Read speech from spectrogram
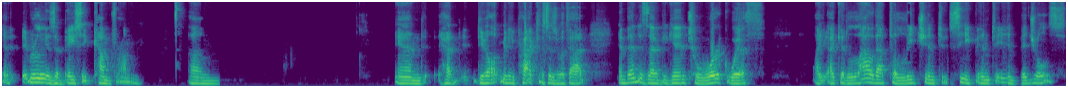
It, it really is a basic come from. Um, and had developed many practices with that. And then as I began to work with, I, I could allow that to leach into, seep into individuals.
